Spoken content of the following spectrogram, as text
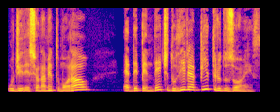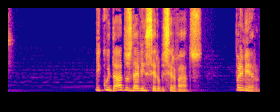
O direcionamento moral é dependente do livre-arbítrio dos homens e cuidados devem ser observados. Primeiro,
